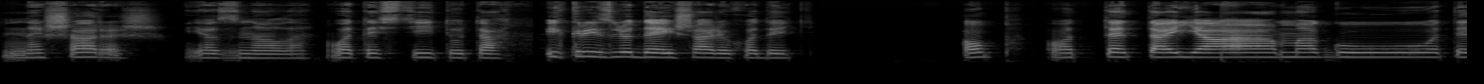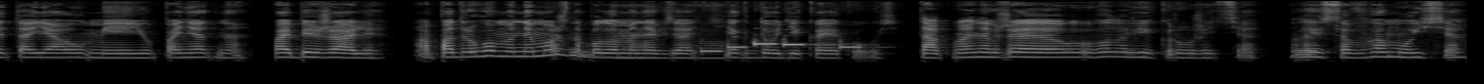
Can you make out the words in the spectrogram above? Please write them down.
не шариш, я знала. Вот і стій тут. І крізь людей шарю ходить. Оп. Вот это я могу, вот это я умею, понятно? Побіжали. А по-другому не можна було мене взяти, як додіка якогось. Так, в мене вже в голові кружиться. Лиса, вгамуйся.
